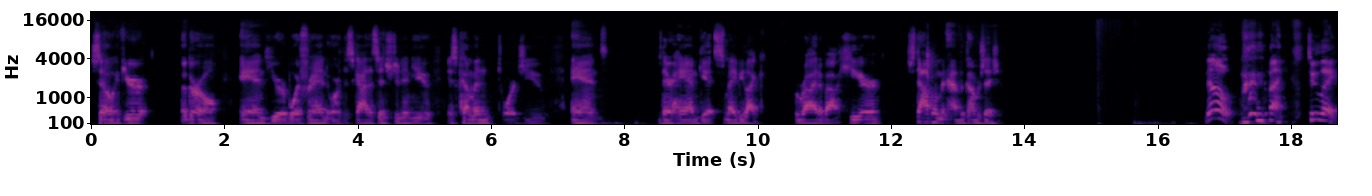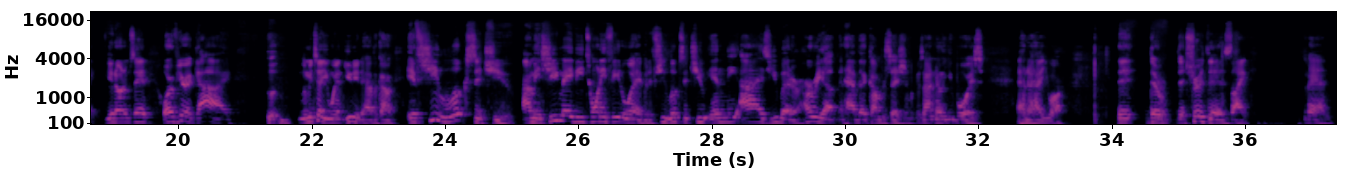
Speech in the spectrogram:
So if you're a girl and your boyfriend or this guy that's interested in you is coming towards you and their hand gets maybe like right about here, stop them and have the conversation. No, like too late. You know what I'm saying? Or if you're a guy, let me tell you when you need to have a conversation. If she looks at you, I mean, she may be 20 feet away, but if she looks at you in the eyes, you better hurry up and have that conversation because I know you boys, and I know how you are. The, the, the truth is, like, man,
